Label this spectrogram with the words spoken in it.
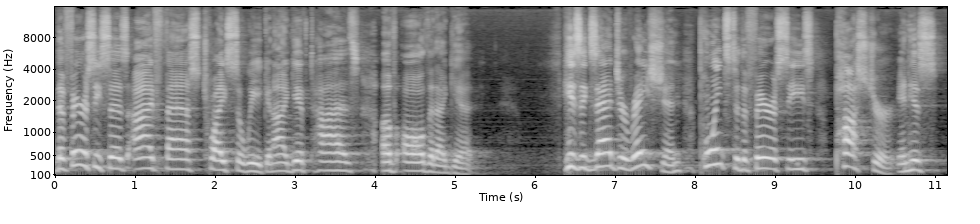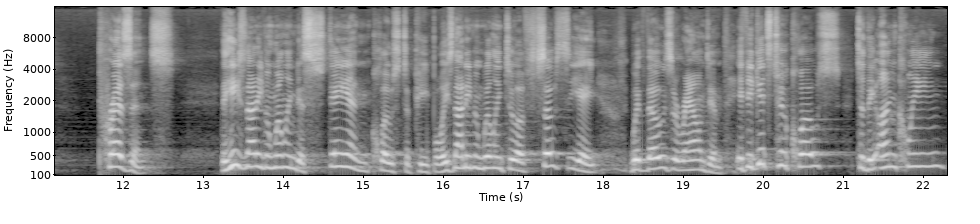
The Pharisee says, I fast twice a week and I give tithes of all that I get. His exaggeration points to the Pharisee's posture in his presence. That he's not even willing to stand close to people. He's not even willing to associate with those around him. If he gets too close to the unclean,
